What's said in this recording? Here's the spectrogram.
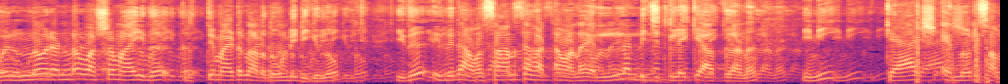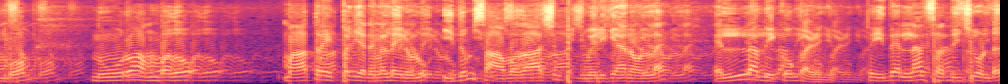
ഒന്നോ രണ്ടോ വർഷമായി ഇത് കൃത്യമായിട്ട് നടന്നുകൊണ്ടിരിക്കുന്നു. ഇത് ഇതിന്റെ അവസാനത്തെ ഘട്ടമാണ്. എല്ലാം ഡിജിറ്റലിലേക്ക് ആക്കുകയാണ്. ഇനി ക്യാഷ് എന്നൊരു സംഭവം നൂറോ അമ്പതോ മാത്രമേ ഇപ്പൊ ജനങ്ങളുടെ ഉള്ളൂ ഇതും സാവകാശം പിൻവലിക്കാനുള്ള എല്ലാ നീക്കവും കഴിഞ്ഞു അപ്പൊ ഇതെല്ലാം ശ്രദ്ധിച്ചുകൊണ്ട്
